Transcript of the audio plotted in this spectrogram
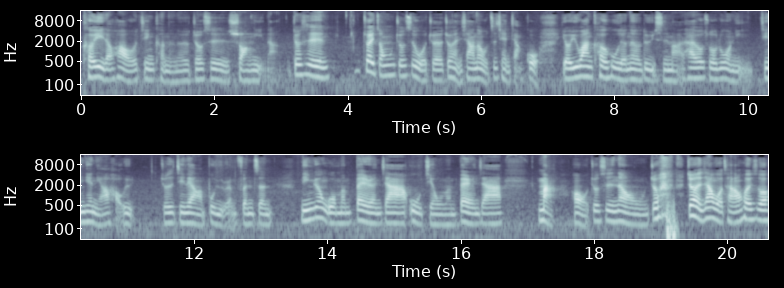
可以的话，我尽可能的就是双赢啊，就是最终就是我觉得就很像那我之前讲过有一万客户的那个律师嘛，他又说，如果你今天你要好运，就是尽量不与人纷争，宁愿我们被人家误解，我们被人家骂。哦，就是那种，就就很像我常常会说，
